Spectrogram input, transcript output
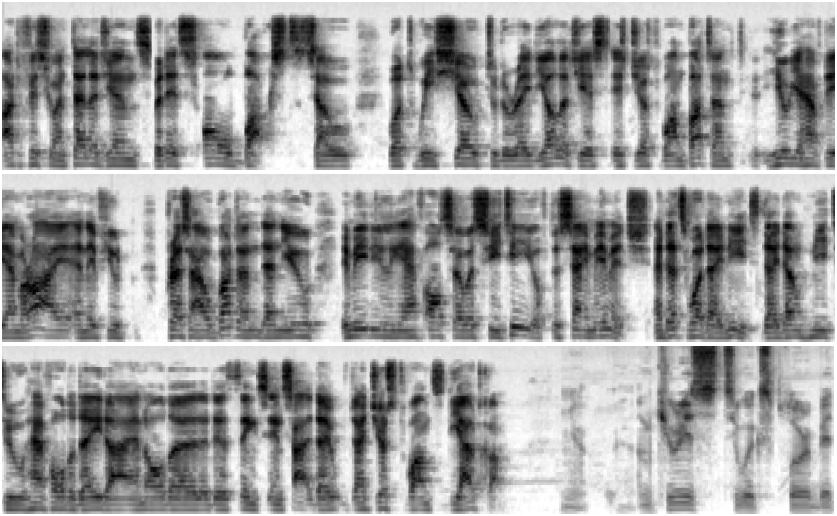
artificial intelligence, but it's all boxed. So what we show to the radiologist is just one button. Here you have the MRI, and if you press our button, then you immediately have also a CT of the same image. And that's what they need. They don't need to have all the data and all the, the things inside. They, they just want the outcome. Yeah. I'm curious to explore a bit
